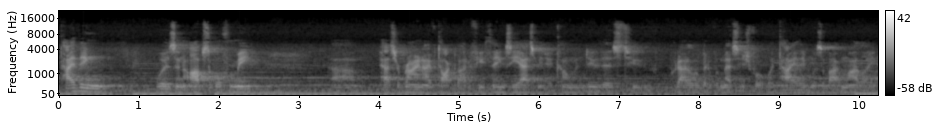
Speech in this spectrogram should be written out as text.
tithing was an obstacle for me. Um, Pastor Brian I have talked about a few things. He asked me to come and do this to put out a little bit of a message for what tithing was about in my life.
